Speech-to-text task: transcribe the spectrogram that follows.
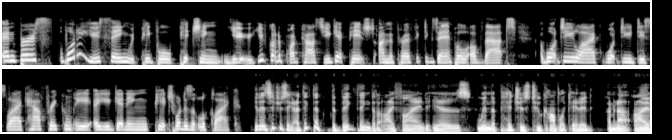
And Bruce, what are you seeing with people pitching you? You've got a podcast, you get pitched. I'm a perfect example of that. What do you like? What do you dislike? How frequently are you getting pitched? What does it look like? You know, it's interesting. I think that the big thing that I find is when the pitch is too complicated. I mean, I, I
